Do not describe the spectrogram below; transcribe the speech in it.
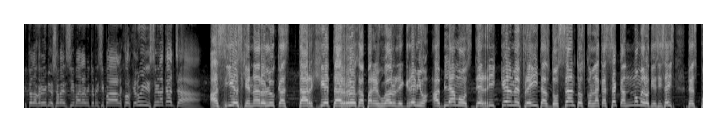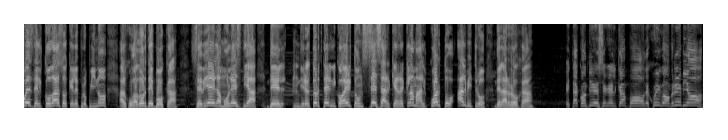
Y todo gremio se va encima del árbitro principal. Jorge Luis en la cancha. Así es, Genaro Lucas. Tarjeta roja para el jugador de gremio. Hablamos de Riquelme Freitas dos Santos con la casaca número 16 después del codazo que le propinó al jugador de Boca. Se ve la molestia del director técnico Ayrton César que reclama al cuarto árbitro de la roja. Está con 10 en el campo de juego Gremio.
